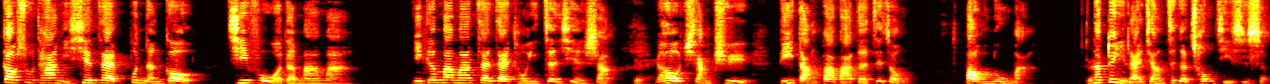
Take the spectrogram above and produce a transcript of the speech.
告诉他你现在不能够欺负我的妈妈，你跟妈妈站在同一阵线上，对，然后想去抵挡爸爸的这种暴怒嘛。对那对你来讲，这个冲击是什么？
